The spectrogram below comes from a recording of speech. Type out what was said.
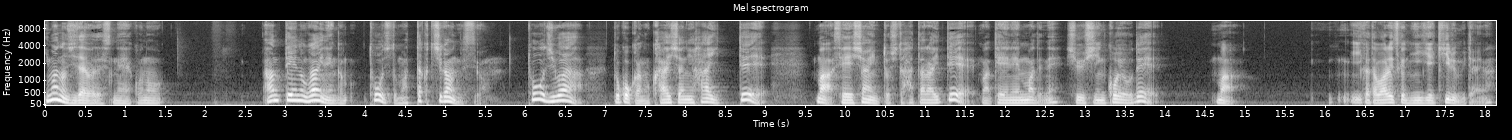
今の時代はですね、この安定の概念が当時と全く違うんですよ。当時はどこかの会社に入って、まあ正社員として働いて、まあ定年までね、終身雇用で、まあ、言い方悪いですけど逃げ切るみたいな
